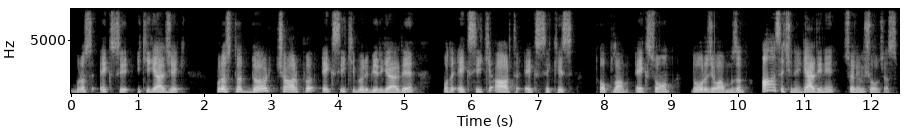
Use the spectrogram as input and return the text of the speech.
burası eksi 2 gelecek. Burası da 4 çarpı eksi 2 bölü 1 geldi. O da eksi 2 artı eksi 8 toplam eksi 10 doğru cevabımızın A seçeneği geldiğini söylemiş olacağız.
